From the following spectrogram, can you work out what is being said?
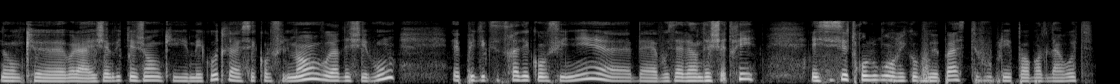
Donc voilà, j'invite les gens qui m'écoutent là, c'est confinement, vous regardez chez vous. Et puis dès que ce sera déconfiné, ben vous allez en déchetterie. Et si c'est trop lourd et que vous pas, s'il vous plaît, pas au bord de la route,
